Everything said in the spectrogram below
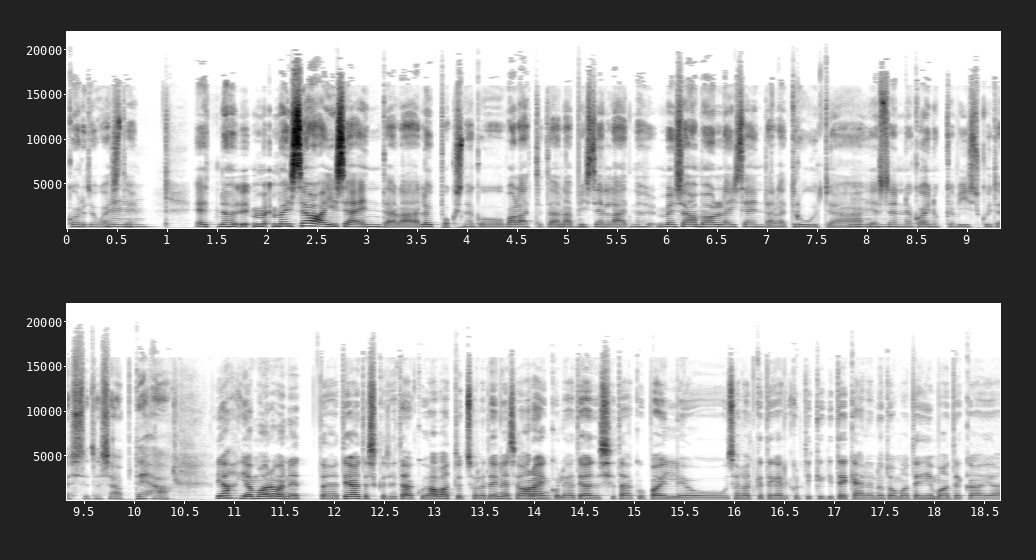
kord uuesti mm. -hmm. Et noh, ma ei saa iseendale lõpuks nagu valetada mm -hmm. läbi selle, et noh, me saame olla iseendale truud ja mm, -hmm. ja see on nagu ainuke viis, kuidas seda saab teha jah, ja ma arvan, et äh, teades ka seda, kui avatud sa oled enesearengule ja teades seda, kui palju sa oled ka tegelikult ikkagi tegelenud oma teemadega ja,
